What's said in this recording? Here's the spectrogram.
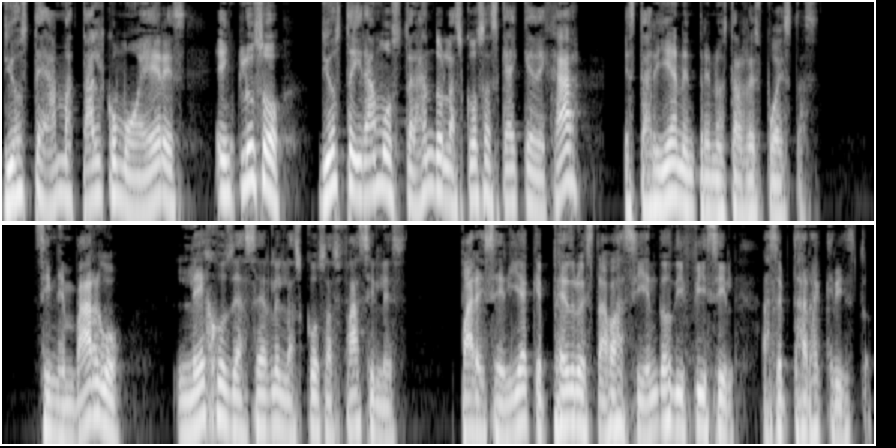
Dios te ama tal como eres e incluso Dios te irá mostrando las cosas que hay que dejar estarían entre nuestras respuestas. Sin embargo, lejos de hacerle las cosas fáciles, parecería que Pedro estaba haciendo difícil aceptar a Cristo.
